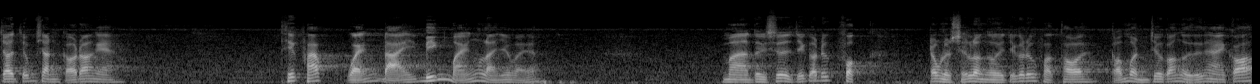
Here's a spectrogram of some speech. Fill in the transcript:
cho chúng sanh cõi đó nghe. Thiết pháp quảng đại biến mãn là như vậy đó. mà từ xưa chỉ có đức phật, trong lịch sử là người chỉ có đức phật thôi. Cõi mình chưa có người thứ hai có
